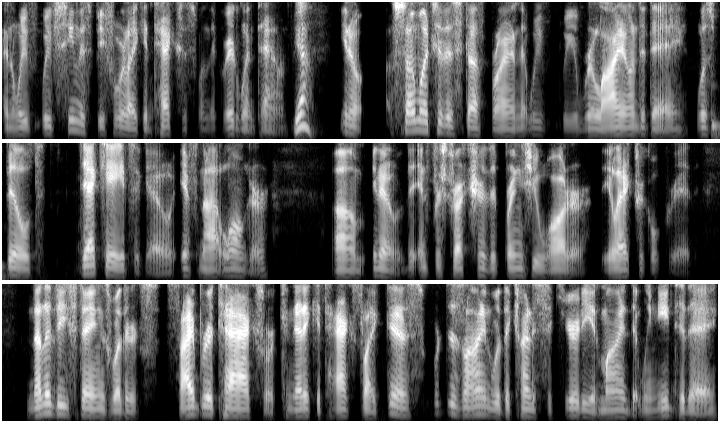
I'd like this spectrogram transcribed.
and we've we've seen this before, like in Texas when the grid went down Yeah. you know, so much of this stuff, Brian, that we we rely on today was built decades ago, if not longer. Um, you know, the infrastructure that brings you water, the electrical grid. None of these things, whether it's cyber attacks or kinetic attacks like this, were designed with the kind of security in mind that we need today.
